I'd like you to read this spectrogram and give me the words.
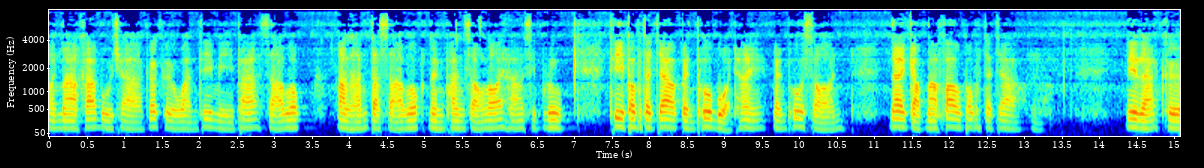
วันมาคาบูชาก็คือวันที่มีพระสาวกอาหารหันตสาวกหนึ่งพันสองร้อยห้าสิบรูป ที่พระพุทธเจ้าเป็นผู้บวชให้เป็นผู้สอนได้กลับมาเฝ้าพระพุทธเจ้า นี่แหละคือ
